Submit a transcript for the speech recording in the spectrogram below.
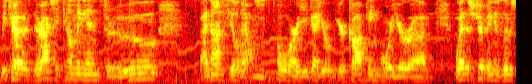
because they're actually coming in through a non-sealed house or you got your, your caulking or your uh, weather stripping is loose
